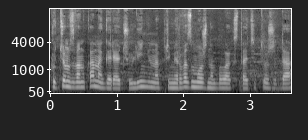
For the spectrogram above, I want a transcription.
путем звонка на горячую линию, например, возможно была, кстати, тоже, да.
